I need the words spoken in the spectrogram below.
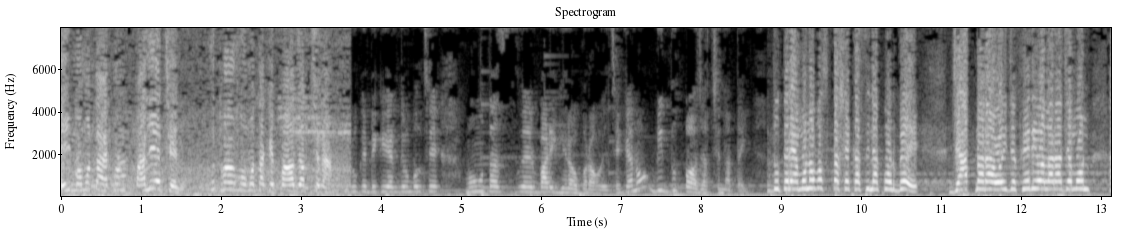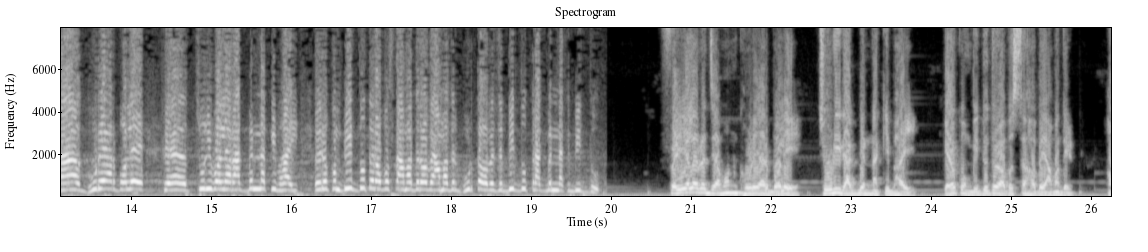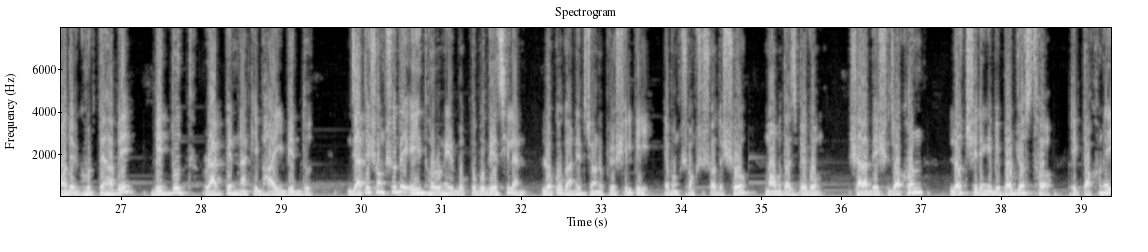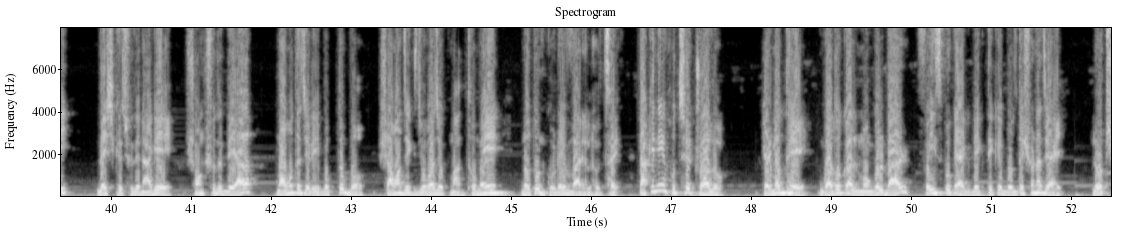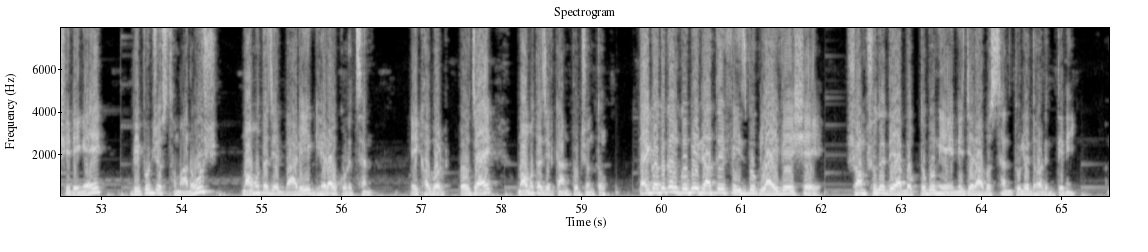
এই মমতা এখন পালিয়েছেন। কোথাও মমতাকে পাওয়া যাচ্ছে না। ঢুকে দেখি একজন বলছে মমতাজের বাড়ি ঘেরাও করা হয়েছে। কেন? বিদ্যুৎ পাওয়া যাচ্ছে না তাই। বিদ্যুতের এমন অবস্থা শেখ হাসিনা করবে যে আপনারা ওই যে ফেরিওয়ালারা যেমন ঘুরে আর বলে চুরি বলে রাখবেন নাকি ভাই? এরকম বিদ্যুতের অবস্থা আমাদের হবে আমাদের ঘুরতে হবে যে বিদ্যুৎ রাখবেন নাকি বিদ্যুৎ? ফেরিয়ালারা যেমন ঘোরে আর বলে চুরি রাখবেন নাকি ভাই? এরকম বিদ্যুতের অবস্থা হবে আমাদের। আমাদের ঘুরতে হবে বিদ্যুৎ রাখবেন নাকি ভাই বিদ্যুৎ? জাতীয় সংসদে এই ধরনের বক্তব্য দিয়েছিলেন লোকগানের জনপ্রিয় শিল্পী এবং সংসদ সদস্য মমতাজ বেগম। সারা দেশ যখন লোডশেডিং এ বিপর্যস্ত, ঠিক তখনই বেশ কিছুদিন আগে সংসদে দেয়া মমতাজের এই বক্তব্য সামাজিক যোগাযোগ মাধ্যমে নতুন করে ভাইরাল হচ্ছে। তাকে নিয়ে হচ্ছে ট্রলও। এর মধ্যে গতকাল মঙ্গলবার ফেসবুকে এক ব্যক্তিকে বলতে শোনা যায় লোডশেডিং এ বিপর্যস্ত মানুষ মমতাজের বাড়ি ঘেরাও করেছেন। এই খবর পৌঁছায় মমতাজের কান পর্যন্ত। তাই গতকাল গভীর রাতে ফেসবুক লাইভে এসে সংসদে দেয়া বক্তব্য নিয়ে নিজের অবস্থান তুলে ধরেন তিনি।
